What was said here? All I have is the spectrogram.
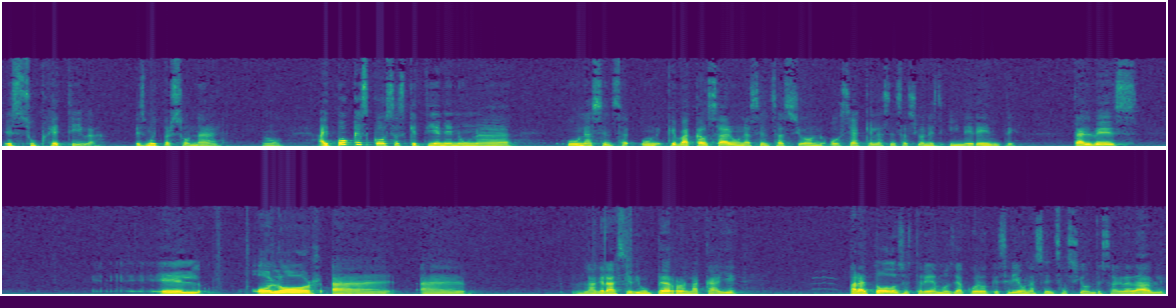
es subjetiva, es muy personal, ¿no? Hay pocas cosas que tienen una, una que va a causar una sensación, o sea que la sensación es inherente. Tal vez el olor a, la gracia de un perro en la calle, para todos estaríamos de acuerdo que sería una sensación desagradable.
